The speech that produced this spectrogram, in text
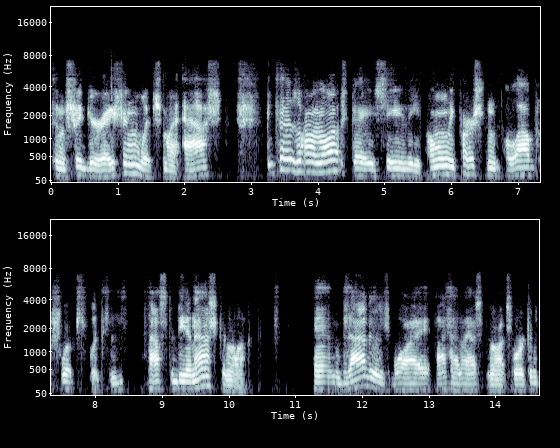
configuration, which my ass. Because on launch day, see, the only person allowed to flip switches has to be an astronaut. And that is why I had astronauts working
